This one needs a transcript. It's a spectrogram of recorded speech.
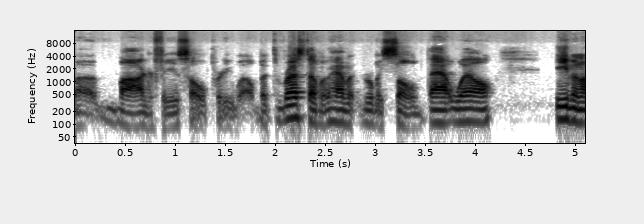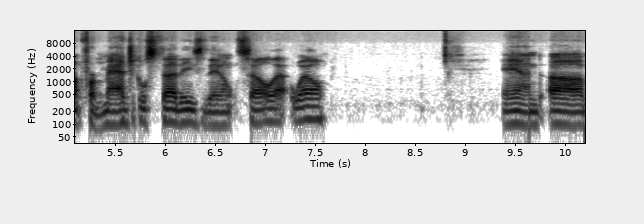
uh, biography is sold pretty well, but the rest of them haven't really sold that well. Even up for magical studies, they don't sell that well. And uh,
